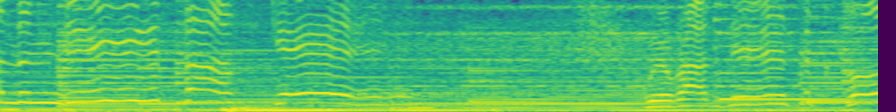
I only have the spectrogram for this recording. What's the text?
underneath my skin. We're identical.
